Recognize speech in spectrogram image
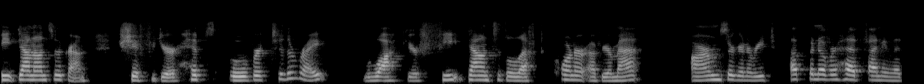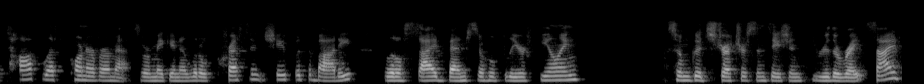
feet down onto the ground, shift your hips over to the right, walk your feet down to the left corner of your mat, Arms are going to reach up and overhead, finding the top left corner of our mat. So we're making a little crescent shape with the body, a little side bend. So hopefully you're feeling some good stretcher sensation through the right side.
